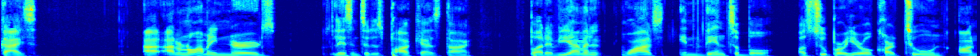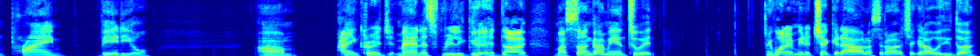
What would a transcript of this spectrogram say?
Guys, I, I don't know how many nerds listen to this podcast, dog, but if you haven't watched Invincible, a superhero cartoon on Prime Video, um, I encourage it. Man, it's really good, dog. My son got me into it. He wanted me to check it out. I said, "All right, check it out with you, dog."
